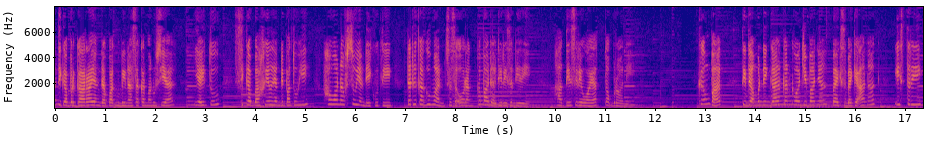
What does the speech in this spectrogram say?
tiga perkara yang dapat membinasakan manusia, yaitu sikap bakhil yang dipatuhi, hawa nafsu yang diikuti, dan kekaguman seseorang kepada diri sendiri. Hadis riwayat Tabrani. Keempat, tidak meninggalkan kewajibannya baik sebagai anak, istri,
